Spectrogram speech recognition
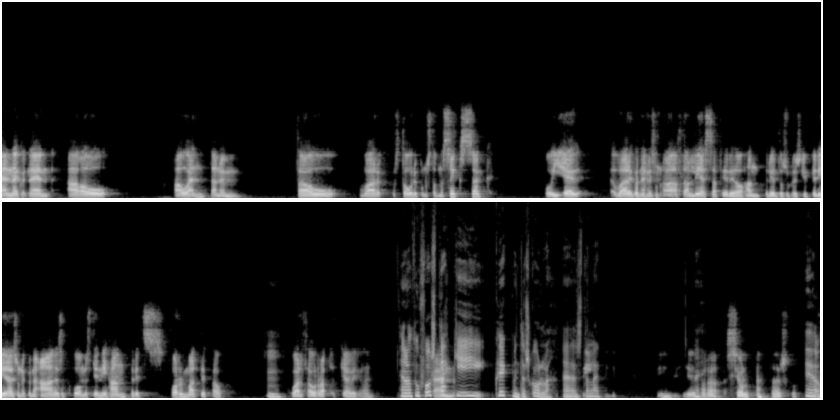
En einhvern veginn á, á endanum þá var Stóri búinn að stofna Zigzag og ég var einhvern veginn svona alltaf að lesa fyrir það á handrit og svona ég byrjaði svona einhvern veginn aðeins að komast inn í handritsformati þá. Mm. og var þá ráðgjafi þeim. Þannig að þú fóst En- ekki í kveikmyndaskóla eða þetta læg ég er bara sjálf mentaður sko. Já,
